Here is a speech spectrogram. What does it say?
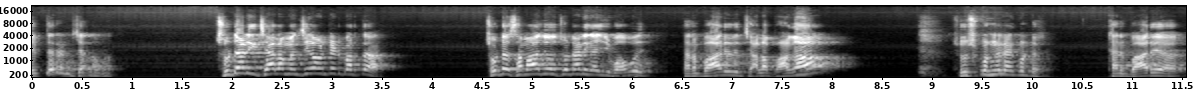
చెప్తారండి చాలామంది. చూడడానికి చాలా మంచిగా ఉంటాడు భర్త. చూడ సమాజం చూడడానికి అయ్యి బాబు తన భార్యను చాలా బాగా చూసుకుంటున్నాడు అనుకుంటారు. కానీ భార్య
